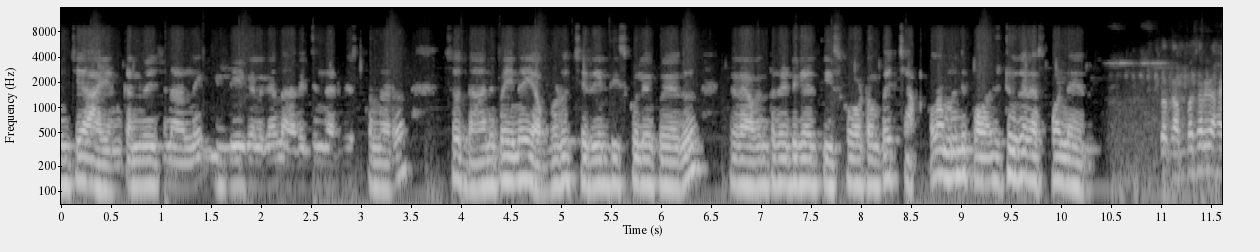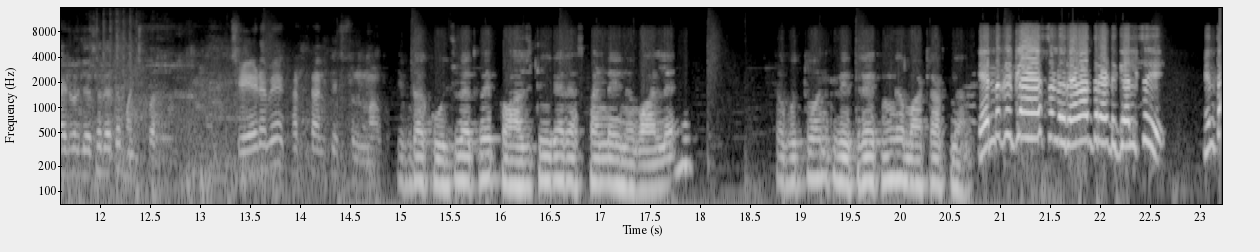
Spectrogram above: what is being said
నుంచి ఆ ఇన్కన్వెన్షన్ హాల్ని ఇల్లీగల్గా నాగార్జున నడిపిస్తున్నారు. సో దానిపైన ఎవరు చర్యలు తీసుకోలేకపోయారు. రేవంత్ రెడ్డి గారు తీసుకోవడంపై చాలా మంది పాజిటివ్గా రెస్పాండ్ అయ్యారు. సో కంపల్సరీగా హైడ్రోల్ చేసేది అయితే మంచి పని. చేయడమే కరెక్ట్ అనిపిస్తుంది మాకు. ఇప్పుడు ఆ కూల్చివేతపై పాజిటివ్గా రెస్పాండ్ అయిన వాళ్ళే ప్రభుత్వానికి వ్యతిరేకంగా మాట్లాడుతున్నారు. ఎందుకు ఇట్లా చేస్తుండు రేవంత్ రెడ్డి గెలిచి? ఇంత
